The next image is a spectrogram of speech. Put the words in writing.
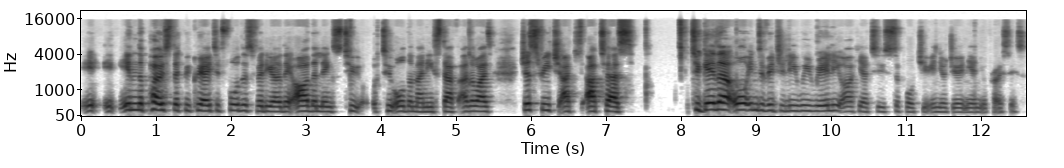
in the post that we created for this video, there are the links to to all the money stuff. Otherwise, just reach out, out to us together or individually. We really are here to support you in your journey and your process.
